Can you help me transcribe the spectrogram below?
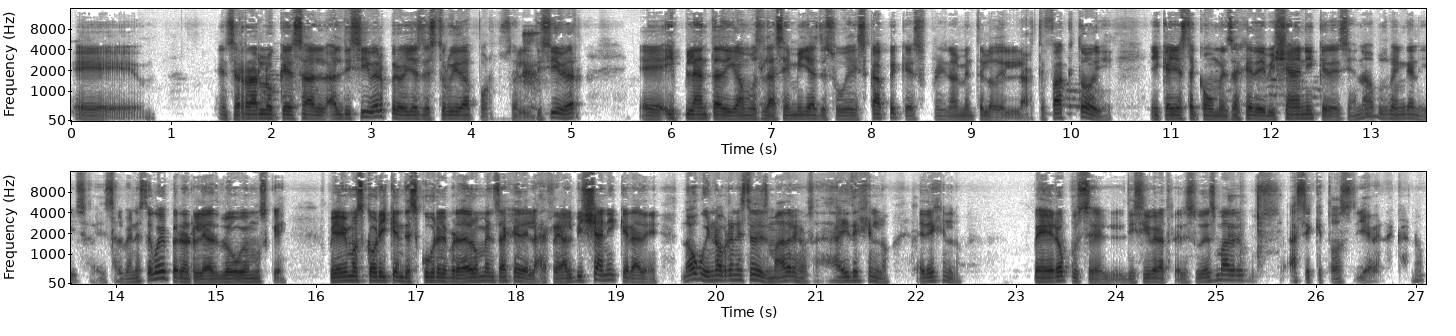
eh, encerrar lo que es al, al Deceiver, pero ella es destruida por pues, el Deceiver eh, y planta, digamos, las semillas de su escape, que es finalmente lo del artefacto, y, y que ahí está como mensaje de Vishani que decía, no, pues vengan y salven a este güey, pero en realidad luego vemos que pues ya vimos que Oriken descubre el verdadero mensaje de la Real Vishani, que era de, no, güey, no abran este desmadre, o sea, ahí déjenlo, ahí déjenlo. Pero pues el Deceiver a través de su desmadre, pues hace que todos lleven acá, ¿no?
